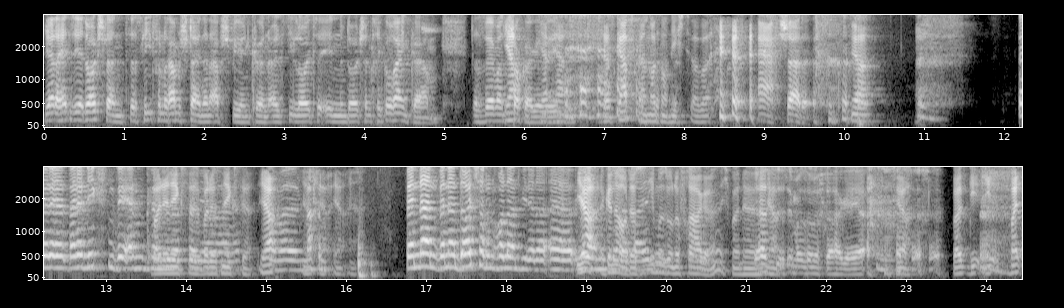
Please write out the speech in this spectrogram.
Ja, da hätten sie ja Deutschland das Lied von Rammstein dann abspielen können, als die Leute in einem Deutschland-Trikot reinkamen. Das wäre mal ein ja, Schocker gewesen. Ja, ja. Das gab es damals noch nicht, aber. ah, schade. Ja. Bei der, bei der nächsten WM können bei der Sie nächste, das bei das nächste. Ja, machen. Ja, ja, Wenn dann, wenn dann Deutschland und Holland wieder da, äh, Ja, genau, das ist immer so eine Frage. Ne? Ich meine, das ist immer so eine Frage, ja. Ja, weil, die, die, weil,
